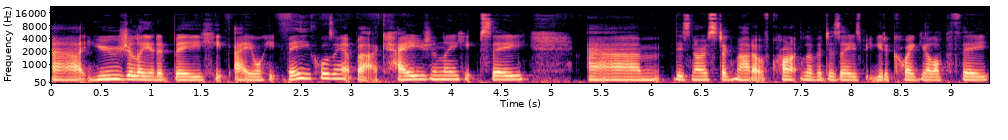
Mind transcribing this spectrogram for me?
Uh, usually, it'd be Hep A or Hep B causing it, but occasionally Hep C. Um, there's no stigmata of chronic liver disease, but you get a coagulopathy,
